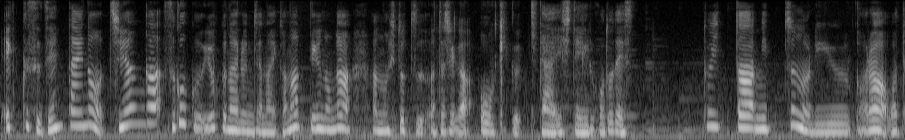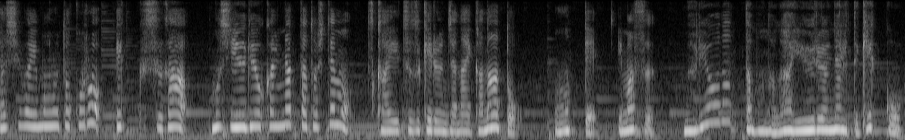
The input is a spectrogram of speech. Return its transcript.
X 全体の治安がすごく良くなるんじゃないかなっていうのがあの一つ私が大きく期待していることです。といった3つの理由から私は今のところ X がもし有料化になったとしても使い続けるんじゃないかなと思っています。無料だったものが有料になるって結構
